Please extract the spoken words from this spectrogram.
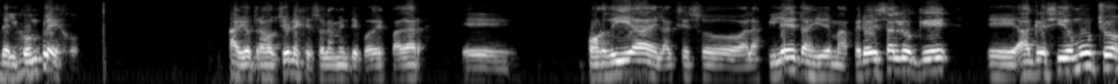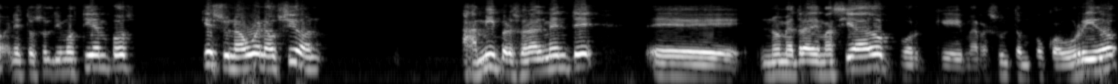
del complejo. Hay otras opciones que solamente podés pagar eh, por día el acceso a las piletas y demás, pero es algo que eh, ha crecido mucho en estos últimos tiempos, que es una buena opción a mí personalmente eh, no me atrae demasiado porque me resulta un poco aburrido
